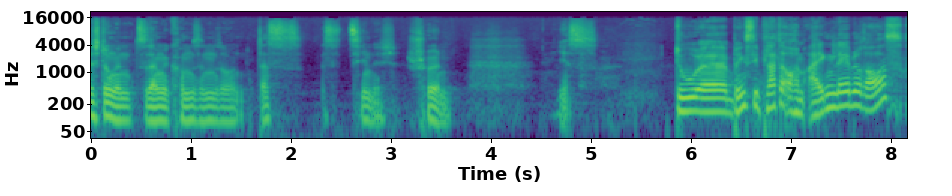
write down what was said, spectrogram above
Richtungen zusammengekommen sind. So. Und das ist ziemlich schön. Yes. Du äh, bringst die Platte auch im Eigenlabel raus.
